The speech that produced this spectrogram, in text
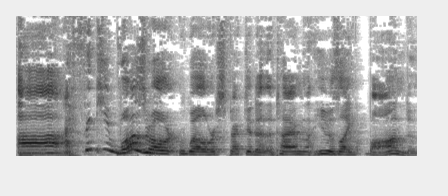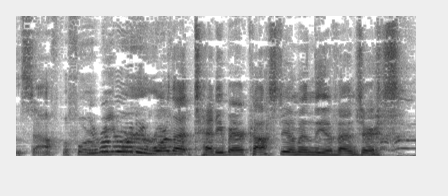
Uh, I think he was well well respected at the time. Like, he was like Bond and stuff before You we remember were when he wore that teddy bear costume in the Avengers?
